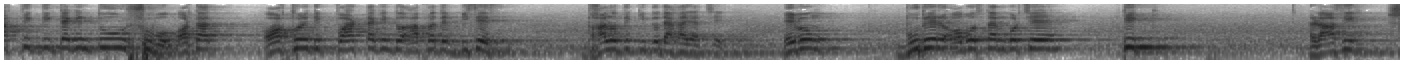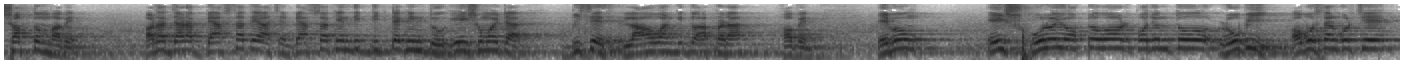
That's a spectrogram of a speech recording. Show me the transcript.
আর্থিক দিকটা কিন্তু শুভ, অর্থাৎ অর্থনৈতিক পার্টটা কিন্তু আপনাদের বিশেষ ভালো দিক কিন্তু দেখা যাচ্ছে। এবং বুধের অবস্থান করছে ঠিক রাশির সপ্তমভাবে, অর্থাৎ যারা ব্যবসাতে আছেন ব্যবসা কেন্দ্রিক দিকটা কিন্তু এই সময়টা বিশেষ লাভবান কিন্তু আপনারা হবেন। এবং এই ষোলোই অক্টোবর পর্যন্ত রবি অবস্থান করছে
